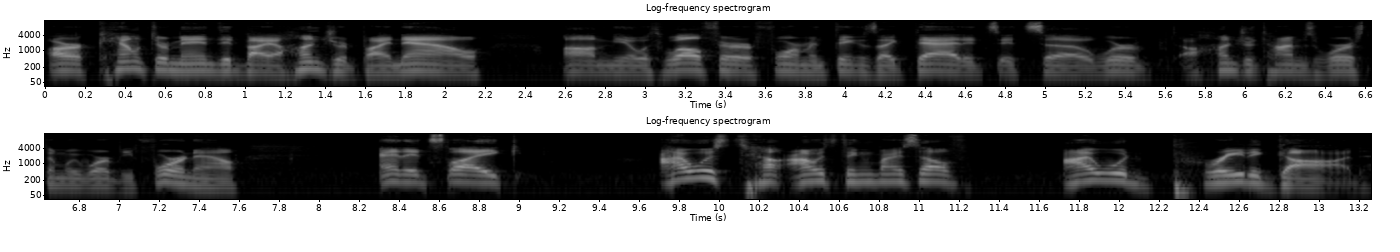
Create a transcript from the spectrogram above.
are countermanded by a hundred by now. Um, you know, with welfare reform and things like that, it's it's uh, we're a hundred times worse than we were before now. And it's like, I was tell I was thinking to myself, I would pray to God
